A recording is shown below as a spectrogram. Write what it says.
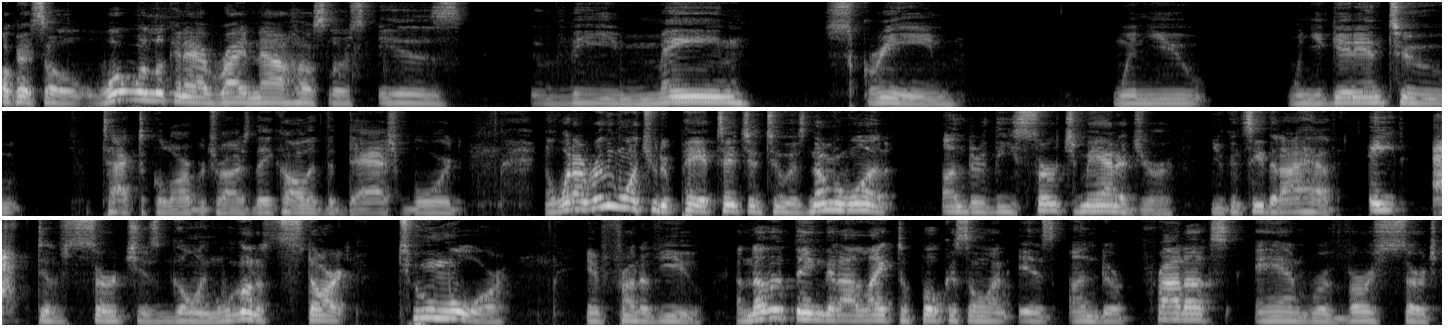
Okay, so what we're looking at right now, hustlers, is the main screen when you when you get into tactical arbitrage. They call it the dashboard. And what I really want you to pay attention to is number one, under the search manager, you can see that I have eight active searches going. We're going to start two more in front of you. Another thing that I like to focus on is under products and reverse search.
